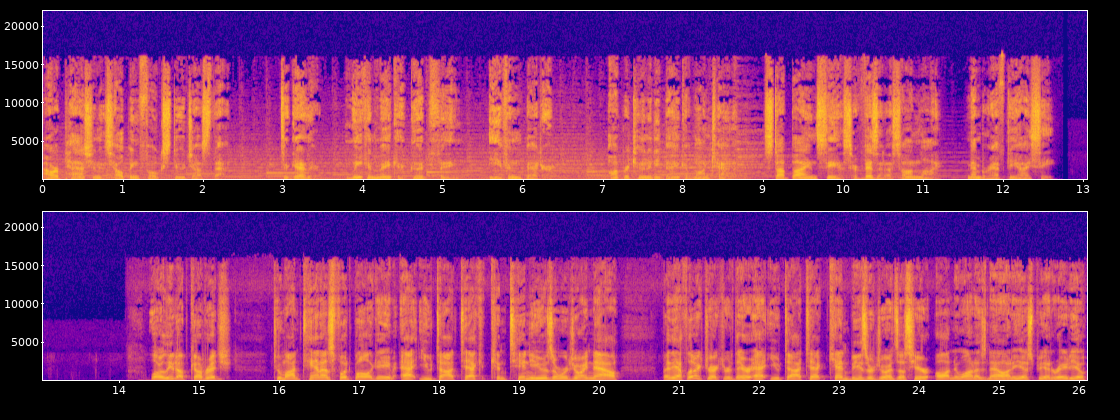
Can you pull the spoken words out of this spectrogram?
our passion is helping folks do just that. Together, we can make a good thing even better. Opportunity Bank of Montana. Stop by and see us or visit us online. Member FDIC. Well, our lead up coverage to Montana's football game at Utah Tech continues, and we're joined now by the athletic director there at Utah Tech. Ken Beazer joins us here on Nuanez Now on ESPN Radio.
